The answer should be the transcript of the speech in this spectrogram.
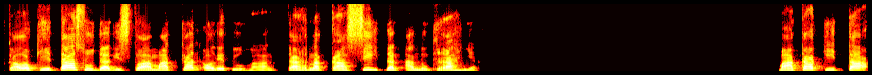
kalau kita sudah diselamatkan oleh Tuhan karena kasih dan anugerahnya, maka kita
